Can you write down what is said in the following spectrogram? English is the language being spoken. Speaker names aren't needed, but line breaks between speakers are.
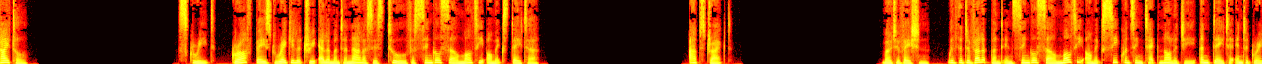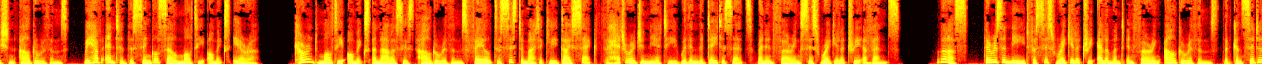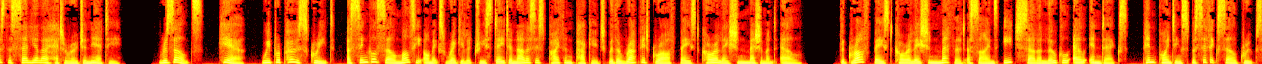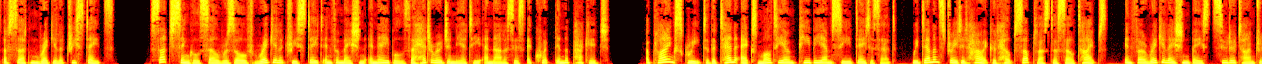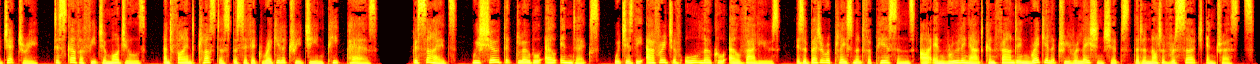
Title scGREAT, Graph based regulatory element analysis tool for single cell multi omics data. Abstract Motivation With the development in single cell multi omics sequencing technology and data integration algorithms, we have entered the single cell multi omics era. Current multi omics analysis algorithms failed to systematically dissect the heterogeneity within the datasets when inferring cis regulatory events. Thus, there is a need for cis regulatory element inferring algorithms that considers the cellular heterogeneity. Results Here, we propose scGREAT, a single cell multi omics regulatory state analysis Python package with a rapid graph based correlation measurement L. The graph based correlation method assigns each cell a local L index, pinpointing specific cell groups of certain regulatory states. Such single cell resolved regulatory state information enables the heterogeneity analysis equipped in the package. Applying scGREAT to the 10x multiome PBMC dataset, we demonstrated how it could help subcluster cell types, infer regulation based pseudotime trajectory, discover feature modules, and find cluster specific regulatory gene peak pairs. Besides, we showed that global L index, which is the average of all local L values, is a better replacement for Pearson's R in ruling out confounding regulatory relationships that are not of research interests.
